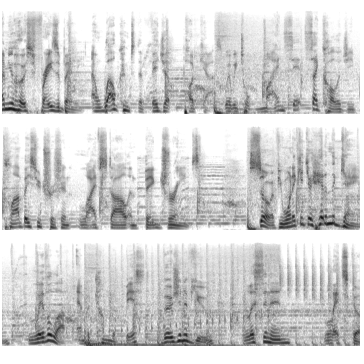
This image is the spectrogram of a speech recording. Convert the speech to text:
I'm your host, Fraser Bailey, and welcome to the Veg Up podcast, where we talk mindset, psychology, plant based nutrition, lifestyle, and big dreams. So, if you want to get your head in the game, level up, and become the best version of you, listen in. Let's go.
